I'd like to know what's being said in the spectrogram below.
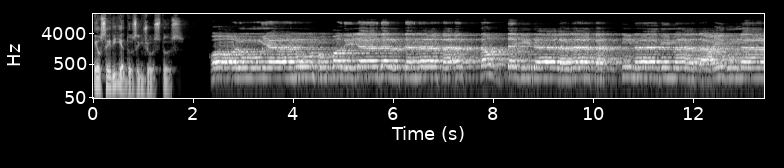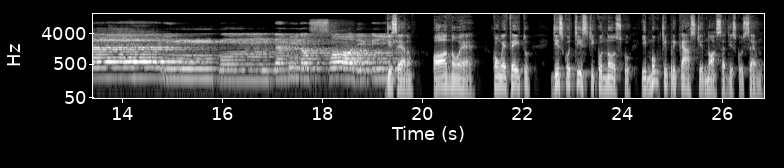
eu seria dos injustos. Oh, disseram: Ó oh Noé, com efeito, discutiste conosco e multiplicaste nossa discussão.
